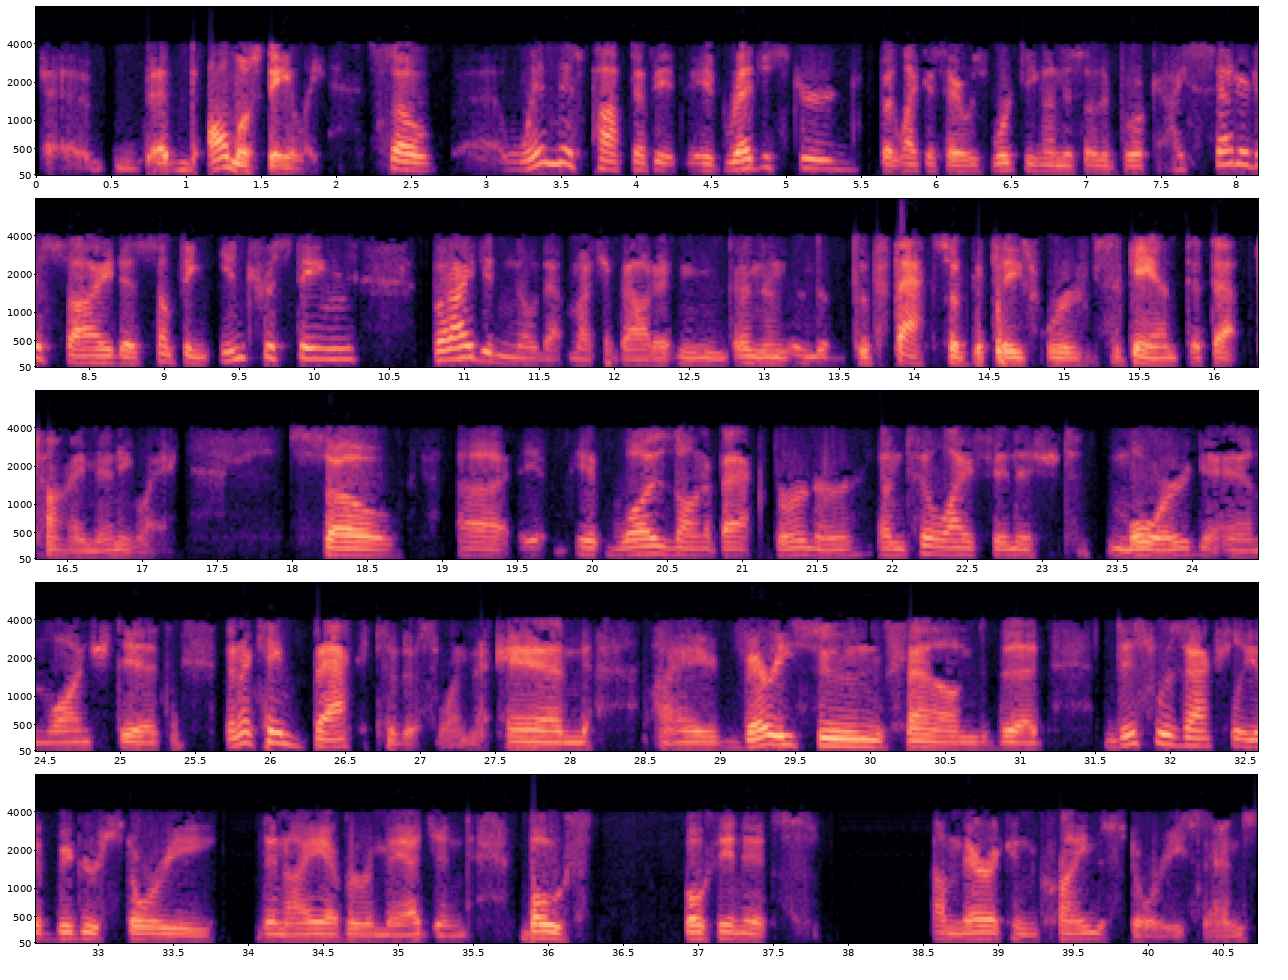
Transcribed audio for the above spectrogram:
uh, almost daily. So uh, when this popped up, it, it registered. But like I say, I was working on this other book. I set it aside as something interesting but I didn't know that much about it, and, and the, the facts of the case were scant at that time anyway. So uh, it, it was on a back burner until I finished Morgue and launched it. Then I came back to this one, and I very soon found that this was actually a bigger story than I ever imagined, both both in its American crime story sense,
